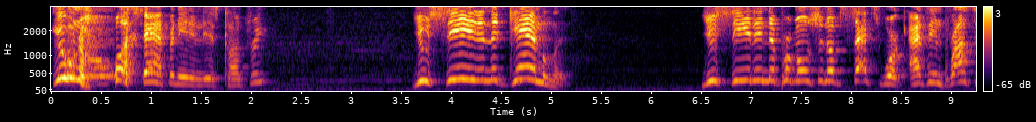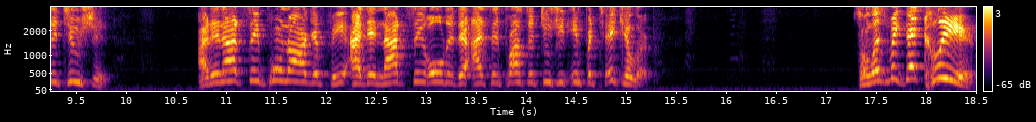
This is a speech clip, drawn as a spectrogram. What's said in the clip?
You know what's happening in this country. You see it in the gambling. You see it in the promotion of sex work, as in prostitution. I did not say pornography. I did not say that. I said prostitution in particular. So let's make that clear.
